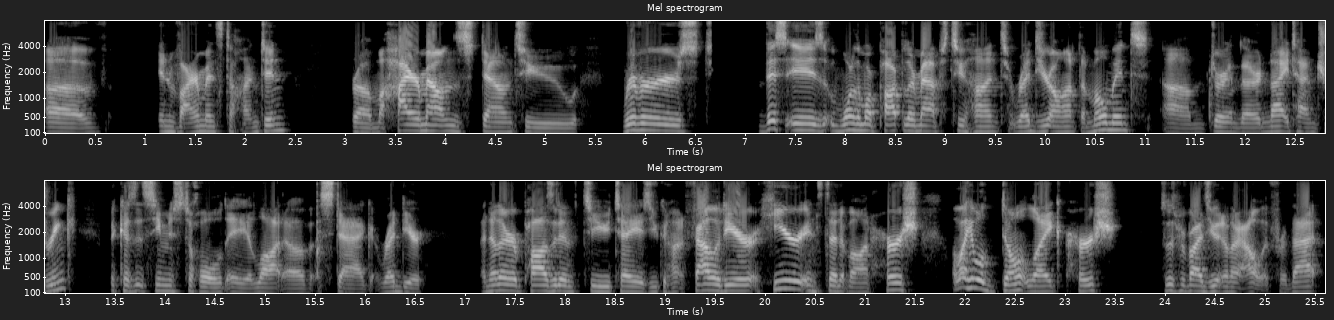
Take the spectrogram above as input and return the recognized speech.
of environments to hunt in, from higher mountains down to rivers. This is one of the more popular maps to hunt red deer on at the moment um, during their nighttime drink because it seems to hold a lot of stag red deer. Another positive to Tay is you can hunt fallow deer here instead of on Hirsch. A lot of people don't like Hirsch, so this provides you another outlet for that.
